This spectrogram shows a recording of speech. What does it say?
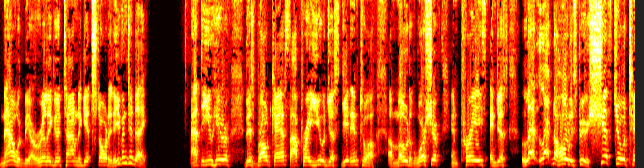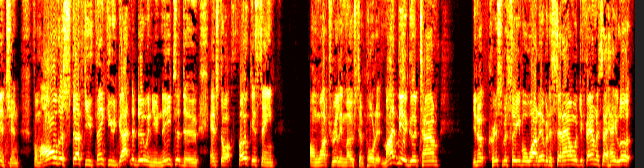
Now would be a really good time to get started, even today. After you hear this broadcast, I pray you will just get into a, a mode of worship and praise and just let, let the Holy Spirit shift your attention from all the stuff you think you've got to do and you need to do and start focusing on what's really most important. Might be a good time, you know, Christmas Eve or whatever to sit down with your family and say, Hey, look,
